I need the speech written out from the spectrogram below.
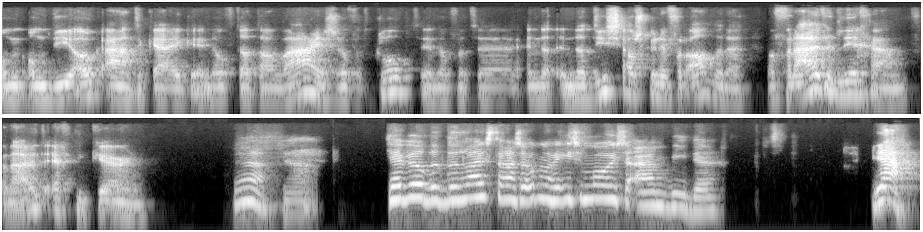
om, om die ook aan te kijken en of dat dan waar is en of het klopt en, of het, uh, en, dat, en dat die zelfs kunnen veranderen. Maar vanuit het lichaam, vanuit echt die kern. Ja. ja. Jij wilde de luisteraars ook nog iets moois aanbieden. Ja,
